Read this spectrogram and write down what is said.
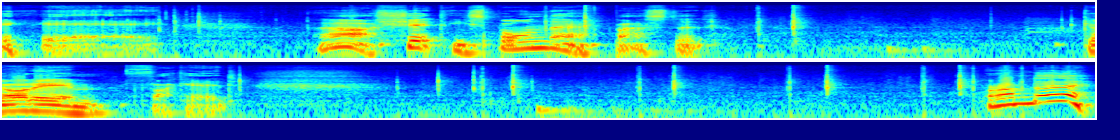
Ah, shit, he spawned there, bastard. Got him, fuckhead. What happened there?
